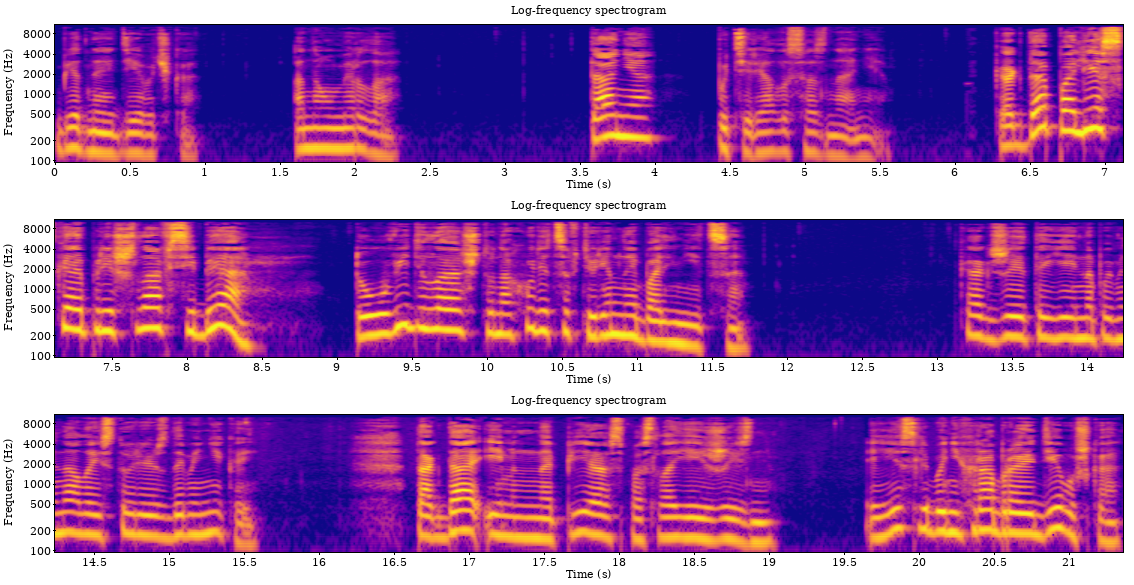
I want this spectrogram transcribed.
Бедная девочка. Она умерла. Таня потеряла сознание. Когда Полесская пришла в себя, то увидела, что находится в тюремной больнице. Как же это ей напоминало историю с Доминикой. Тогда именно Пиа спасла ей жизнь. И если бы не храбрая девушка,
